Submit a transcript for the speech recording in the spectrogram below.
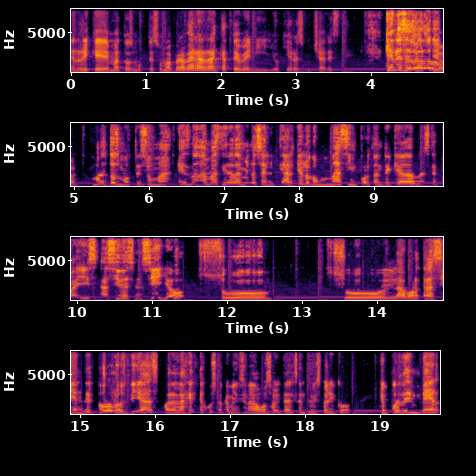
Enrique Matos Moctezuma. Pero a ver, arráncate, Beni, yo quiero escuchar este. ¿Quién es Eduardo Matos Moctezuma? Es nada más y nada menos el arqueólogo más importante que ha dado este país. Así de sencillo. Su, su labor trasciende todos los días para la gente justo que mencionábamos ahorita del centro histórico, que pueden ver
